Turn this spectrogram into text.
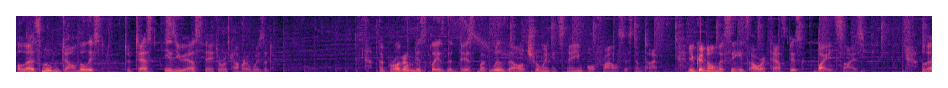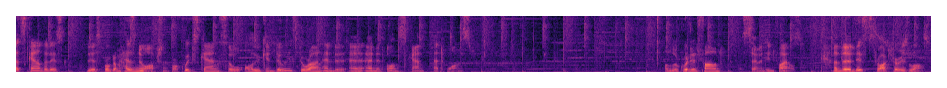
Let's move down the list to test EaseUS Data Recovery Wizard. The program displays the disk but without showing its name or file system type. You can only see it's our test disk by its size. Let's scan the disk. This program has no option for quick scan, so all you can do is to run an, uh, an advanced scan at once. Look what it found – 17 files. The disk structure is lost.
